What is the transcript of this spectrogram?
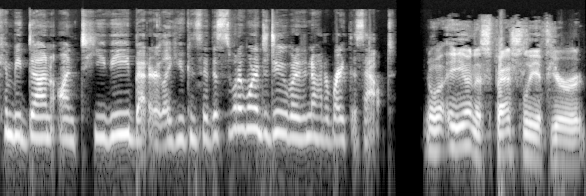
can be done on TV better. Like you can say, "This is what I wanted to do, but I didn't know how to write this out." Well, even especially if you're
